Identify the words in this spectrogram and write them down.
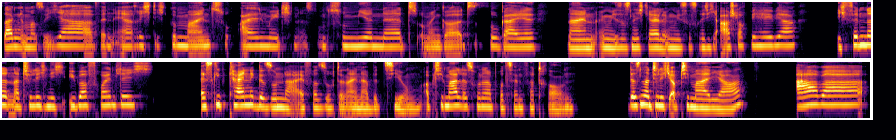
sagen immer so, ja, wenn er richtig gemein zu allen Mädchen ist und zu mir nett, oh mein Gott, so geil. Nein, irgendwie ist es nicht geil, irgendwie ist es richtig Arschloch-Behavior. Ich finde natürlich nicht überfreundlich. Es gibt keine gesunde Eifersucht in einer Beziehung. Optimal ist 100% Vertrauen. Das ist natürlich optimal, ja. Aber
